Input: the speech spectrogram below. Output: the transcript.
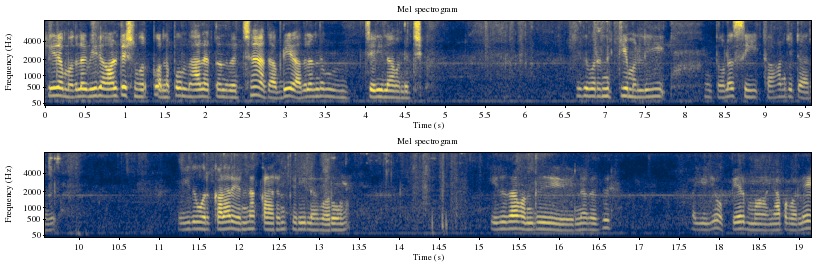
கீழே முதல்ல வீடு ஆல்ட்ரேஷன் ஒர்க் பண்ணப்போ மேலே எடுத்து வந்து வச்சேன். அது அப்படியே அதுலேருந்து செடியெலாம் வந்துச்சு. இது ஒரு நித்தியமல்லி துளசி காஞ்சிட்டாரு. இது ஒரு கலர் என்ன கலருன்னு தெரியல வரும். இதுதான் வந்து என்னது? ஐயோ பேர் மா ஞாபகம் வரலே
